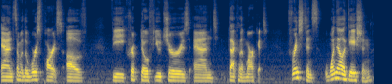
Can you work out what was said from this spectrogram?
and some of the worst parts of the crypto futures and that kind of market. For instance, one allegation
